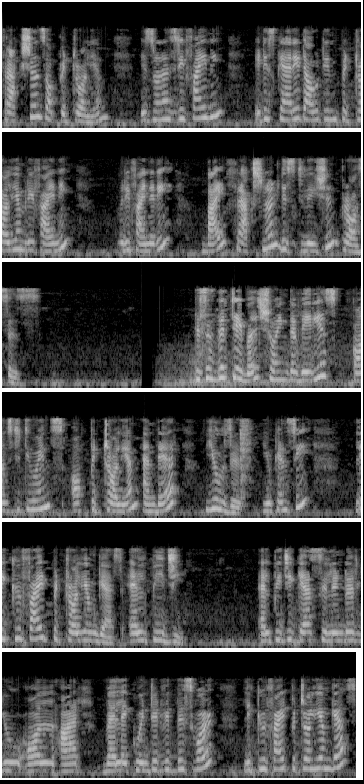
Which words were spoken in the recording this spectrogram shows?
fractions of petroleum is known as refining. It is carried out in petroleum refining refinery by fractional distillation process. This is the table showing the various constituents of petroleum and their uses. You can see liquefied petroleum gas LPG. LPG gas cylinder you all are well acquainted with this word. Liquefied petroleum gas.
